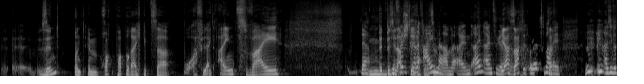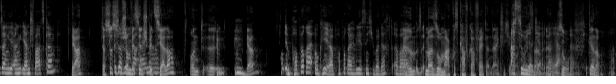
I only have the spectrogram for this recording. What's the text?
äh, sind. Und im Rock-Pop-Bereich gibt es da, boah, vielleicht ein, zwei ja. Mit ein bisschen Abstrichen. gerade ein Name ein, ein einziger. Ja, sag. Oder zwei. Sag. Also ich würde sagen Jan Schwarzkamp. Ja, das ist, ist schon ein bisschen spezieller. Und äh, ja. Und im Popperei, okay, ja, Popperei habe ich jetzt nicht überdacht, aber. Ja, immer so Markus Kafka fällt dann eigentlich Ach so, ja, der, ne? ja, ja, So, ja, okay. genau. Ja.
